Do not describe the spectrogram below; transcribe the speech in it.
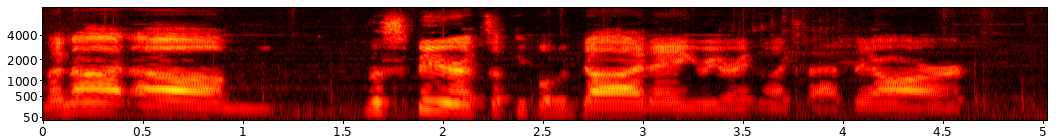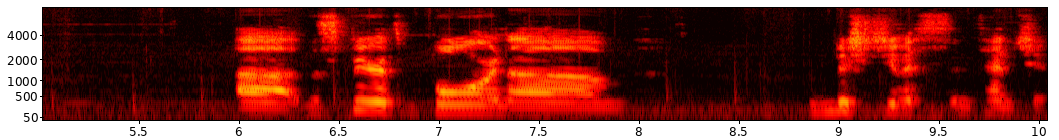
They're not um, the spirits of people who died angry or anything like that. They are uh, the spirits born of mischievous intention.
